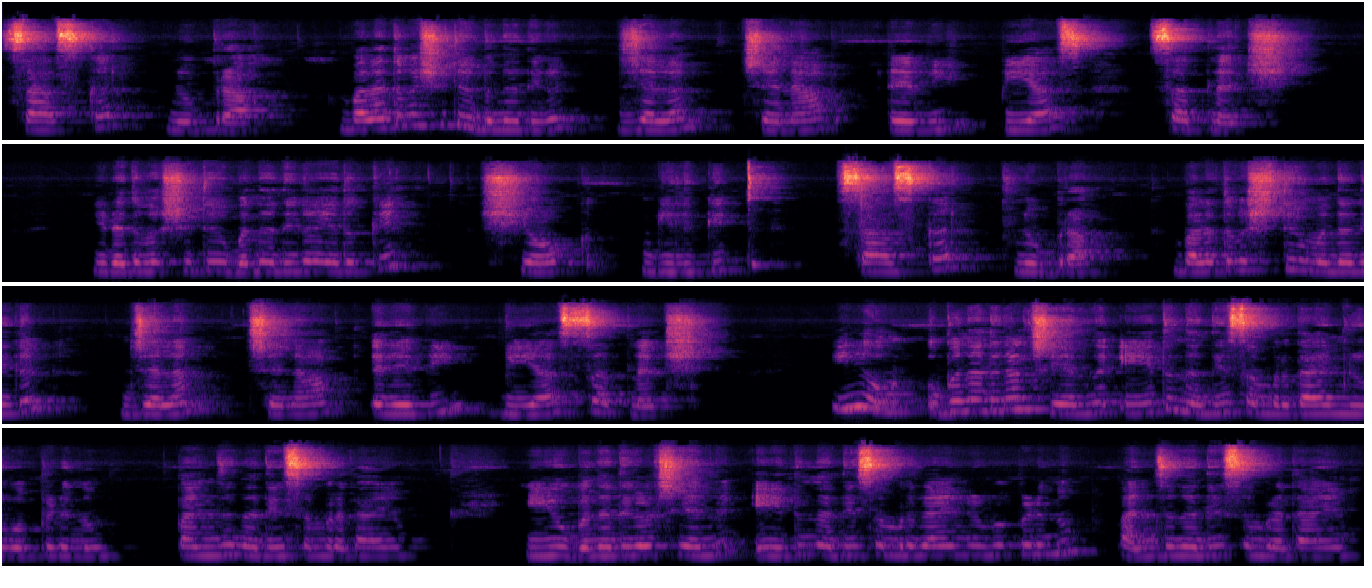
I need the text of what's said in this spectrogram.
സാസ്കർ നുബ്ര. വലതുവശത്തെ ഉപനദികൾ ജലം ചെനാബ് രവി ബിയാസ് സത്ലജ്. ഇടതുവശത്തെ ഉപനദികൾ ഏതൊക്കെ? ഷ്യോക്ക് ഗിൽഗിറ്റ് സാസ്കർ നുബ്ര. വലതുവശത്തെ ഉപനദികൾ ജലം ചെനാബ് രവി ബിയാസ് സത്ലജ്. ഈ ഉപനദികൾ ചേർന്ന് ഏത് നദീ സമ്പ്രദായം രൂപപ്പെടുന്നു? പഞ്ചനദീ സമ്പ്രദായം. ഈ ഉപനദികൾ ചേർന്ന് ഏത് നദീ സമ്പ്രദായം രൂപപ്പെടുന്നു? പഞ്ചനദീ സമ്പ്രദായം.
